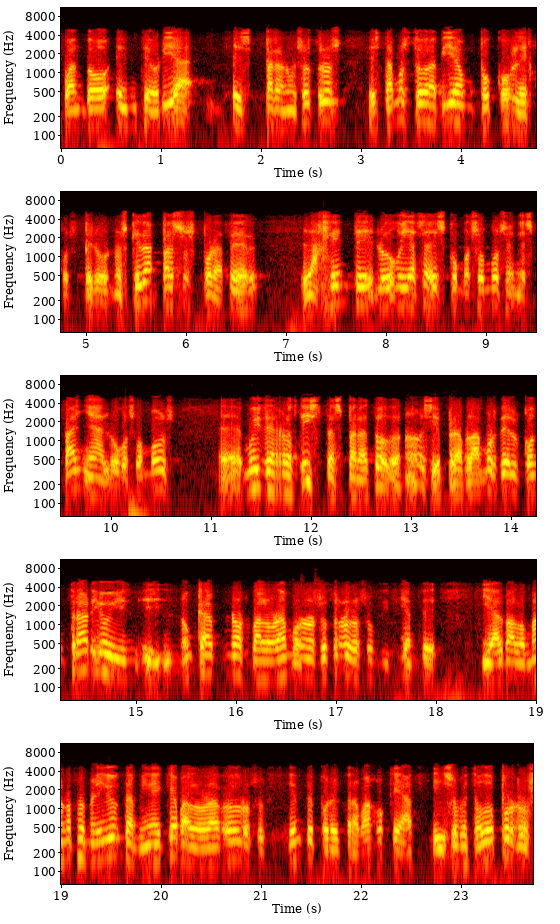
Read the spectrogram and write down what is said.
cuando en teoría es para nosotros estamos todavía un poco lejos, pero nos quedan pasos por hacer. La gente, luego ya sabes cómo somos en España, luego somos eh, muy derrotistas para todo, ¿no? Siempre hablamos del contrario y, nunca nos valoramos nosotros lo suficiente. Y al balonmano femenino también hay que valorarlo lo suficiente por el trabajo que hace y sobre todo por los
